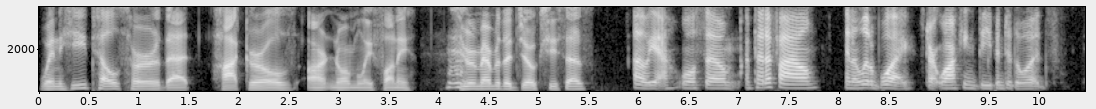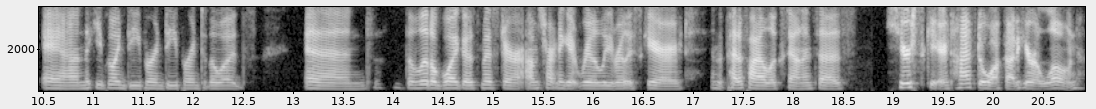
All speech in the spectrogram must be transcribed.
When he tells her that hot girls aren't normally funny. Do you remember the joke she says? Oh yeah. Well, so a pedophile and a little boy start walking deep into the woods, and they keep going deeper and deeper into the woods. And the little boy goes, "Mister, I'm starting to get really, really scared." And the pedophile looks down and says, "You're scared. I have to walk out of here alone."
